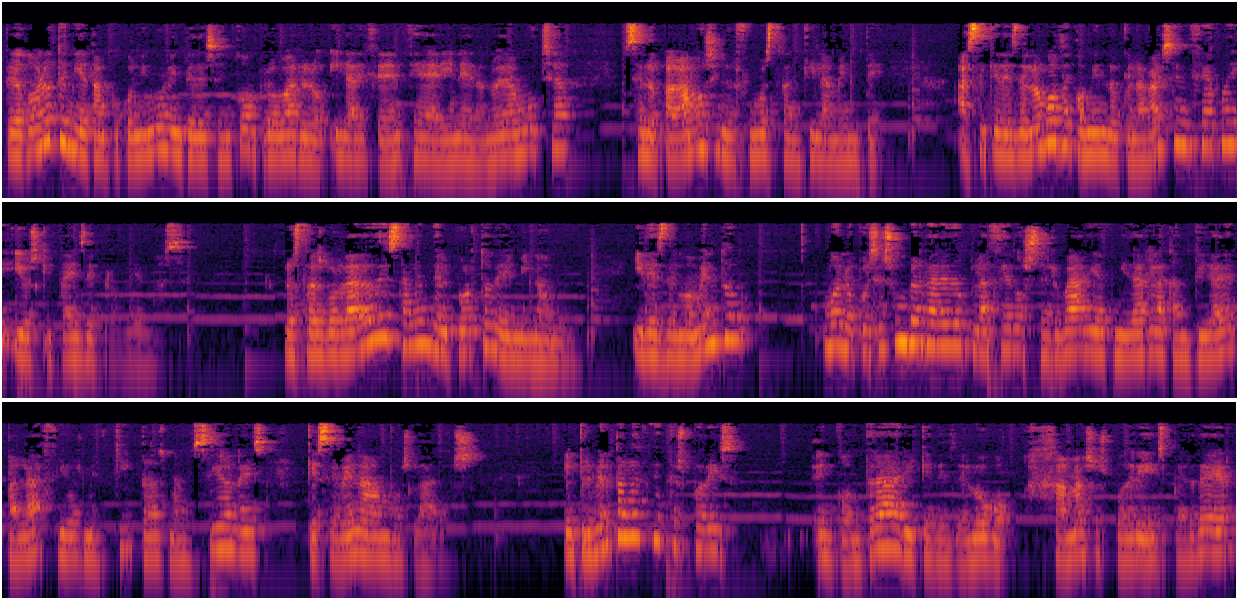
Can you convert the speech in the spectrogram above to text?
pero como no tenía tampoco ningún interés en comprobarlo y la diferencia de dinero no era mucha, se lo pagamos y nos fuimos tranquilamente. Así que desde luego recomiendo que lo hagáis en ferry y os quitáis de problemas. Los transbordadores salen del puerto de Minonu y desde el momento, bueno, pues es un verdadero placer observar y admirar la cantidad de palacios, mezquitas, mansiones que se ven a ambos lados. El primer palacio que os podéis encontrar y que desde luego jamás os podréis perder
